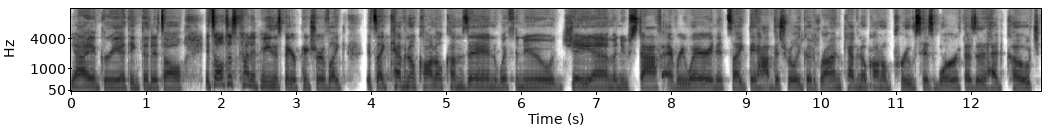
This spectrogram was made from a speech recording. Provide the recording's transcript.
Yeah, I agree. I think that it's all it's all just kind of painting this bigger picture of like it's like Kevin O'Connell comes in with a new GM, a new staff everywhere, and it's like they have this really good run. Kevin O'Connell proves his worth as a head coach,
